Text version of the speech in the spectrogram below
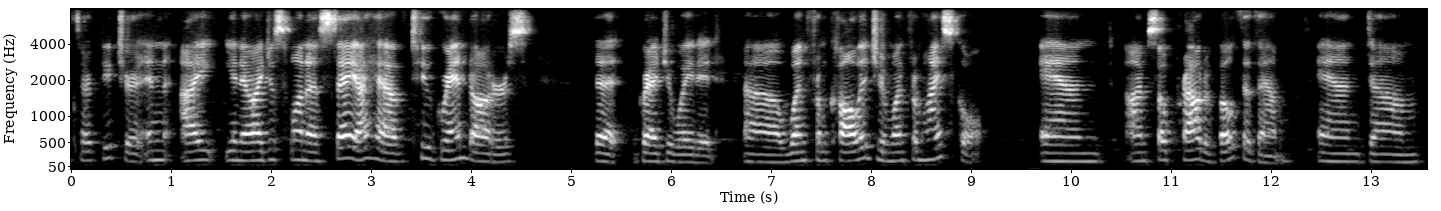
It's our future. And I, you know, I just want to say I have two granddaughters that graduated, uh, one from college and one from high school. And I'm so proud of both of them. And, um,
